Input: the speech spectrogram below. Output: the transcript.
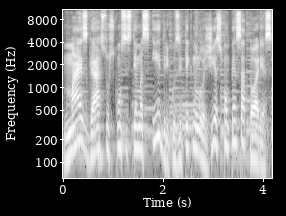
mais gastos com sistemas hídricos e tecnologias compensatórias.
